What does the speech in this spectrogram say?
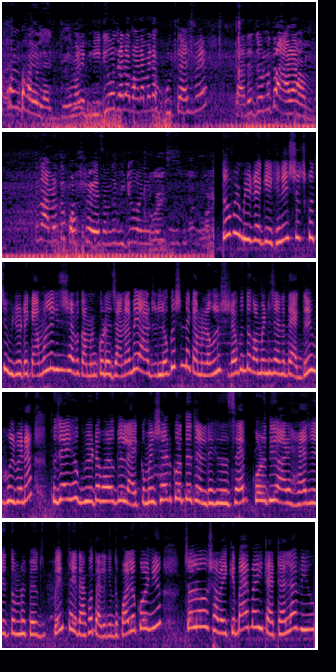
এখন ভালো লাগছে। মানে ভিডিও যারা বানাবে না ঘুরতে আসবে তাদের জন্য তো আরাম। কিন্তু আমরা তো কষ্ট হয়ে গেছে আমাদের ভিডিও বানিয়ে তো ফ্রেন্ড ভিডিওটাকে এখানেই শেষ করছি? ভিডিওটা কেমন লেগেছে সবাই কমেন্ট করে জানাবে। আর লোকেশনটা কেমন লাগল সেটাও কিন্তু কমেন্টে জানাতে একদমই ভুলবে না। তো যাই হোক ভিডিওটা ভালো লাগলে লাইক কমেন্ট শেয়ার করে দিও চ্যানেলটাকে সাবস্ক্রাইব করে দিও। আর হ্যাঁ যদি তোমরা ফেসবুক পেজ থেকে দেখো তাহলে কিন্তু ফলো করে নিও। চলো সবাইকে bye bye tata love you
